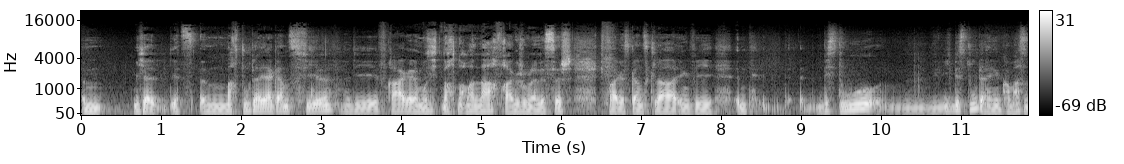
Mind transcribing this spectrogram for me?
Ähm, Michael, jetzt ähm, machst du da ja ganz viel. Die Frage, da muss ich noch, noch mal nachfragen, journalistisch. Die Frage ist ganz klar irgendwie, ähm, bist du, wie bist du dahin gekommen? Hast,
